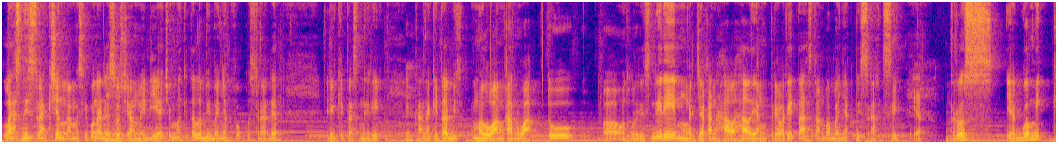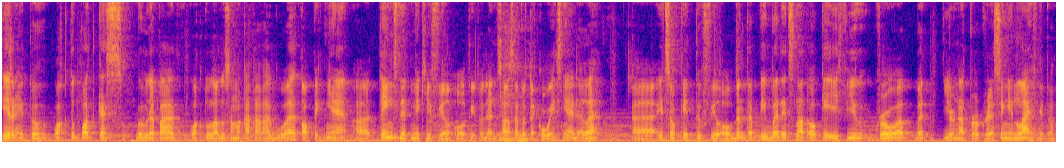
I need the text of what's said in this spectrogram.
Less distraction lah, meskipun ada sosial media, cuma kita lebih banyak fokus terhadap diri kita sendiri. Karena kita meluangkan waktu uh, untuk diri sendiri, mengerjakan hal-hal yang prioritas tanpa banyak distraksi. Ya. Terus ya gue mikir itu waktu podcast beberapa waktu lalu sama kakak gue topiknya uh, things that make you feel old gitu dan salah satu takeaways-nya adalah uh, it's okay to feel older tapi but it's not okay if you grow up but you're not progressing in life gitu.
